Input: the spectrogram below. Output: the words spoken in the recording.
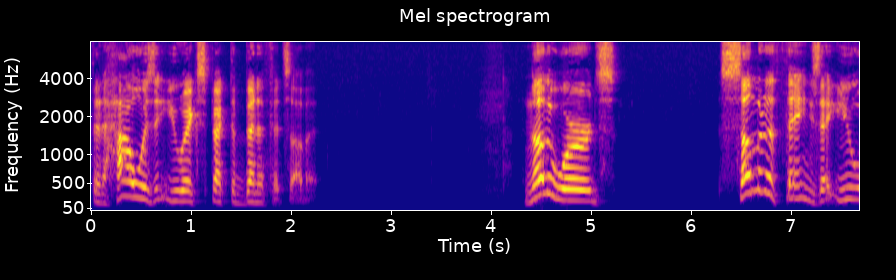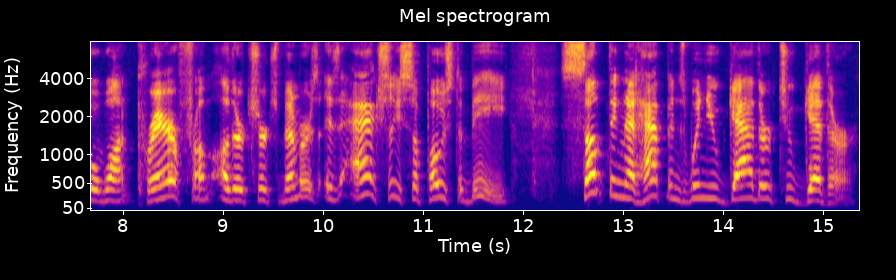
then how is it you expect the benefits of it? In other words, some of the things that you will want prayer from other church members is actually supposed to be something that happens when you gather together.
